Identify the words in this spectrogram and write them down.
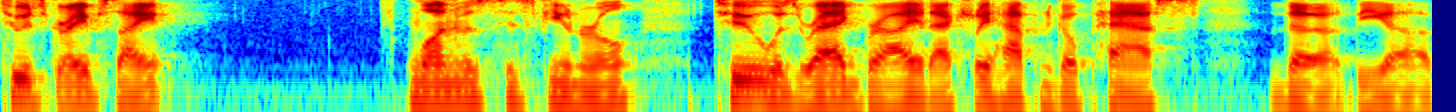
to his gravesite. One was his funeral. Two was RAGBRAI. It actually happened to go past the the uh,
